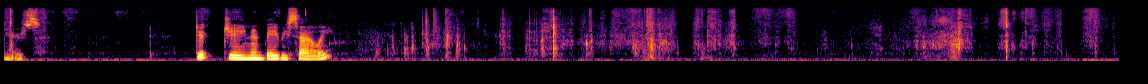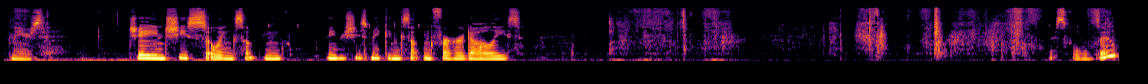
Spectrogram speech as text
There's Dick, Jane, and baby Sally. There's Jane. She's sewing something. Maybe she's making something for her dollies. This folds out.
